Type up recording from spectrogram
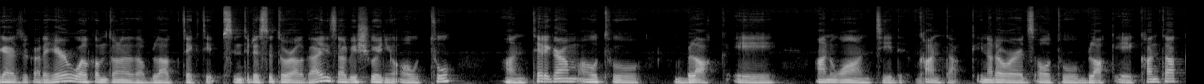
guys, Ricardo here. Welcome to another blog tech tips. In today's tutorial guys, I'll be showing you how to on Telegram how to block a unwanted contact. In other words, how to block a contact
